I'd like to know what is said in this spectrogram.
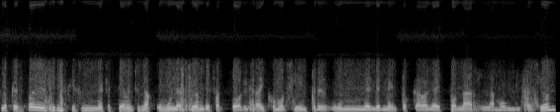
Lo que se puede decir es que es efectivamente una acumulación de factores. Hay como siempre un elemento que va a detonar la movilización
